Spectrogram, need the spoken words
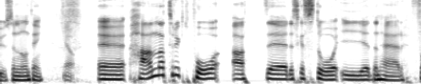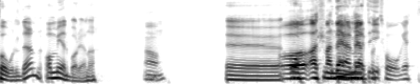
000 eller någonting. Ja. Eh, han har tryckt på att eh, det ska stå i den här foldern om medborgarna. Ja. Mm. Eh, Och, att man nämner det på tåget.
